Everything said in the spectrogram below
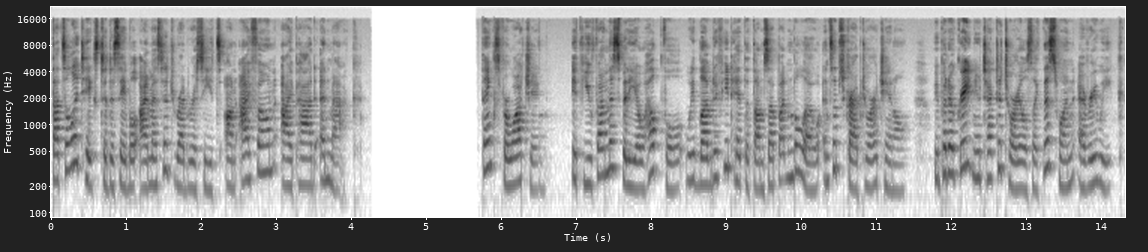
That's all it takes to disable iMessage read receipts on iPhone, iPad, and Mac. Thanks for watching. If you found this video helpful, we'd love it if you'd hit the thumbs up button below and subscribe to our channel. We put out great new tech tutorials like this one every week.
